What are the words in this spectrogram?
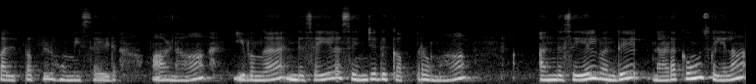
கல்பபிள் ஹோமிசைடு ஆனால் இவங்க இந்த செயலை செஞ்சதுக்கப்புறமா அந்த செயல் வந்து நடக்கவும் செய்யலாம்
